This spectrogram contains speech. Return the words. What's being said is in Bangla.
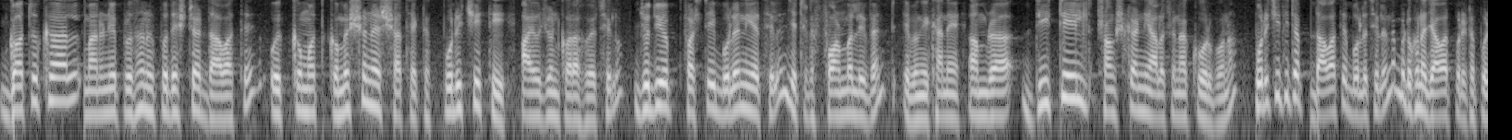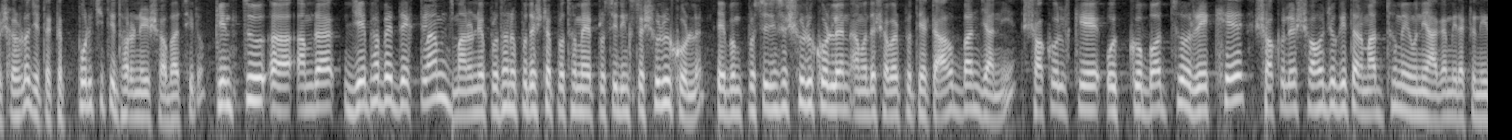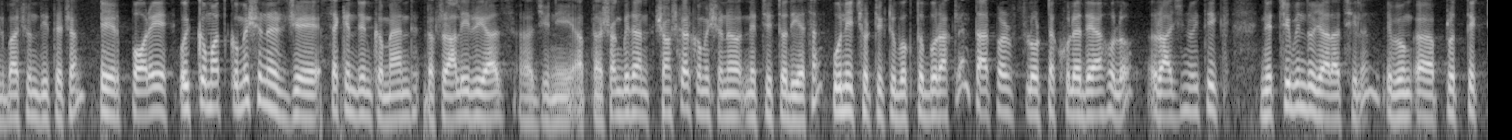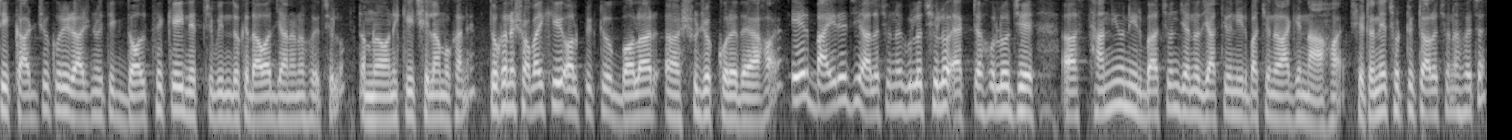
গতকাল মাননীয় প্রধান উপদেষ্টার দাওয়াতে ঐক্যমত কমিশনের সাথে একটা পরিচিতি আয়োজন করা হয়েছিল। যদিও ফার্স্টেই বলে নিয়েছিলেন যে এটা একটা ফর্মাল ইভেন্ট এবং এখানে আমরা ডিটেইলড সংস্কার নিয়ে আলোচনা করব না। পরিচিতিটা দাওয়াতে বলেছিলেন না, বাট ওখানে যাওয়ার পর এটা পরিষ্কার হলো যেটা একটা পরিচিতি ধরনের সভা ছিল। কিন্তু আমরা যেভাবে দেখলাম, মাননীয় প্রধান উপদেষ্টা প্রথমে প্রসিডিংসটা শুরু করলেন এবং প্রসিডিংসটা শুরু করলেন আমাদের সবার প্রতি একটা আহ্বান জানিয়ে, সকলকে ঐক্যবদ্ধ রেখে সকলের সহযোগিতার মাধ্যমে উনি আগামীর একটা নির্বাচন দিতে চান। এরপরে ঐক্যমত কমিশনের যে second in command doctor Ali Riaz যিনি আপনার সংবিধান সংস্কার কমিশনের নেতৃত্ব দিয়েছেন, উনি ছোট্ট একটু বক্তব্য রাখলেন। তারপর ফ্লোরটা খুলে দেয়া হলো। রাজনৈতিক নেতৃবৃন্দ যারা ছিলেন এবং প্রত্যেকটি কার্যকরী রাজনৈতিক দল থেকেই নেতৃবৃন্দকে দাওয়াত জানানো হয়েছিল। আমরা অনেকেই ছিলাম ওখানে। তো ওখানে সবাইকে অল্প একটু বলার সুযোগ করে দেয়া হয়। এর বাইরে যে আলোচনাগুলো ছিল, একটা হলো যে স্থানীয় নির্বাচন যেন জাতীয় নির্বাচনের আগে না হয়, সেটা নিয়ে ছোট্ট একটু আলোচনা হয়েছে।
